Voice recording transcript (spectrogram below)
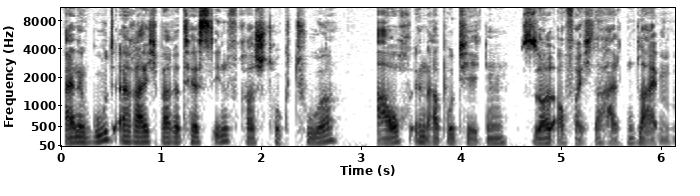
eine gut erreichbare Testinfrastruktur, auch in Apotheken, soll aufrechterhalten bleiben.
